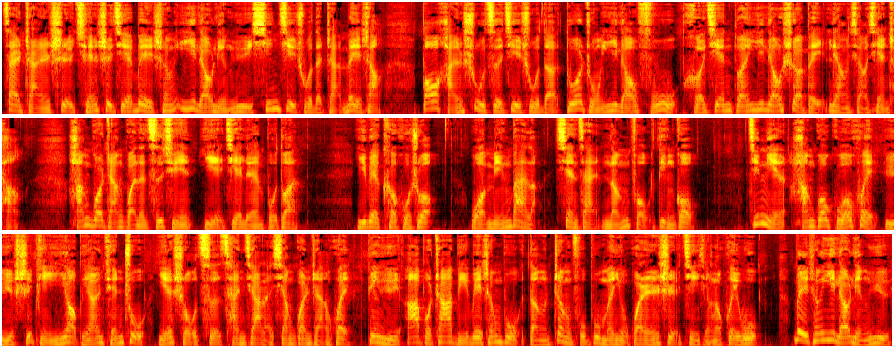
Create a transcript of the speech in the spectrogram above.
在展示全世界卫生医疗领域新技术的展位上，包含数字技术的多种医疗服务和尖端医疗设备亮相现场。韩国展馆的咨询也接连不断。一位客户说：“我明白了，现在能否订购？”今年，韩国国会与食品医药品安全处也首次参加了相关展会，并与阿布扎比卫生部等政府部门有关人士进行了会晤。卫生医疗领域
